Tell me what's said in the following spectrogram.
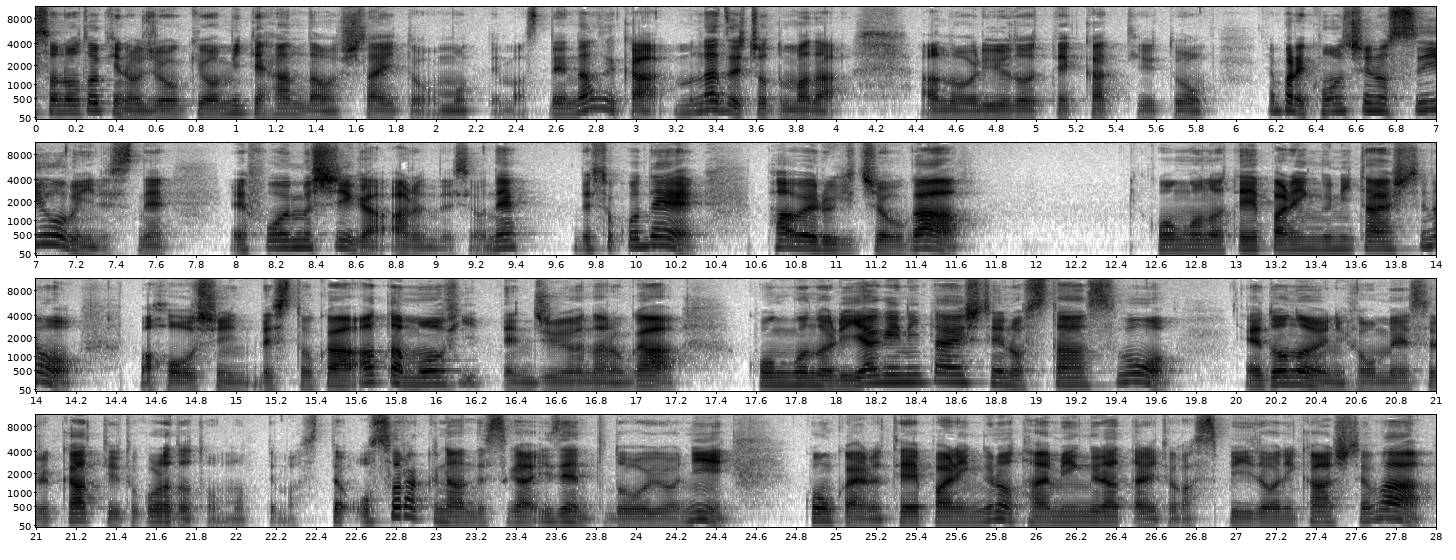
その時の状況を見て判断をしたいと思っています。で、なぜか、なぜちょっとまだ、あの、流動的かっていうと、やっぱり今週の水曜日にですね、FOMC があるんですよね。で、そこで、パウエル議長が、今後のテーパリングに対しての方針ですとか、あとはもう一点重要なのが、今後の利上げに対してのスタンスをどのように表明するかっていうところだと思ってます。で、おそらくなんですが、以前と同様に、今回のテーパリングのタイミングだったりとかスピードに関しては、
